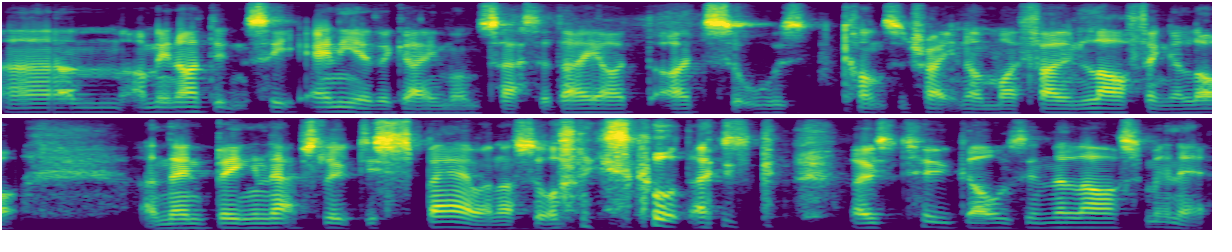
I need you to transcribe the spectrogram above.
Um, I mean, I didn't see any of the game on Saturday. I I sort of was concentrating on my phone, laughing a lot, and then being in absolute despair when I saw they scored those those two goals in the last minute.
